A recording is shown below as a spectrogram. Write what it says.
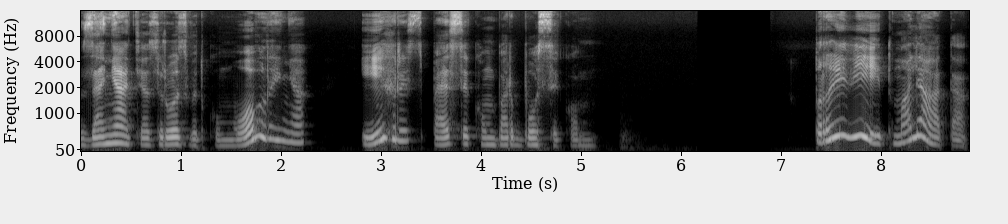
Заняття з розвитку мовлення, ігри з песиком Барбосиком. Привіт, малята!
